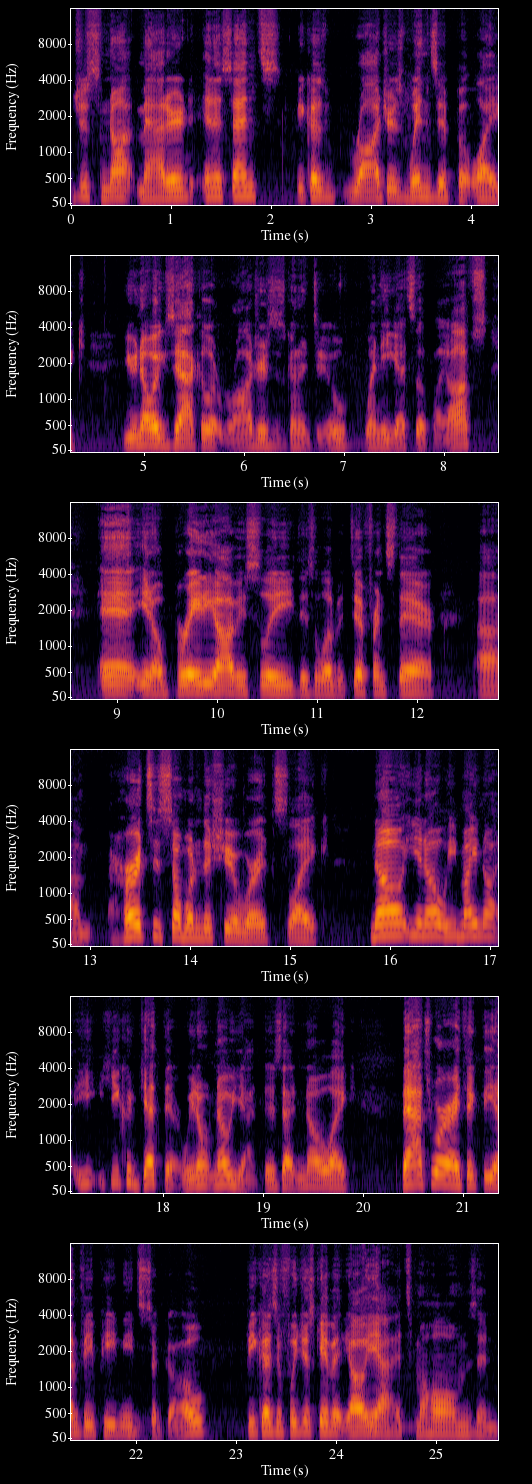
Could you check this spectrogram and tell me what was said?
just not mattered in a sense because Rodgers wins it, but like you know exactly what Rodgers is going to do when he gets to the playoffs, and you know Brady obviously there's a little bit difference there. Um, Hurts is someone this year where it's like, no, you know, he might not, he, he could get there. We don't know yet. There's that no, like, that's where I think the MVP needs to go. Because if we just give it, oh, yeah, it's Mahomes and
